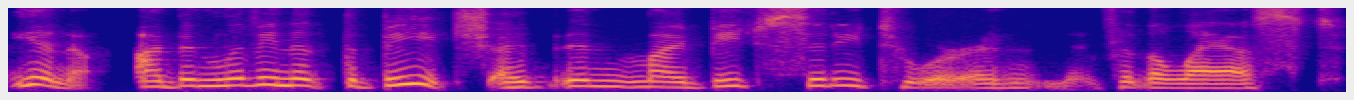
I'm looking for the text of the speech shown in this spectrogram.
you know i've been living at the beach. I've been my beach city tour and for the last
